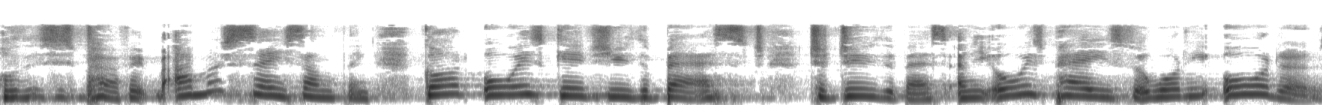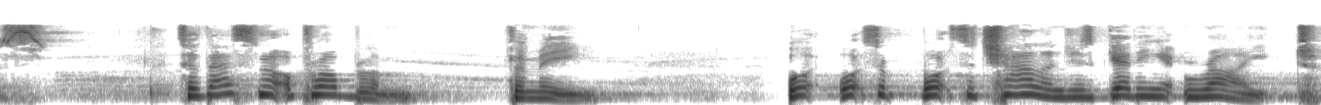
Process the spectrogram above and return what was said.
oh, this is perfect. But I must say something. God always gives you the best to do the best, and He always pays for what He orders. So that's not a problem for me. What, what's, a, what's the challenge is getting it right.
